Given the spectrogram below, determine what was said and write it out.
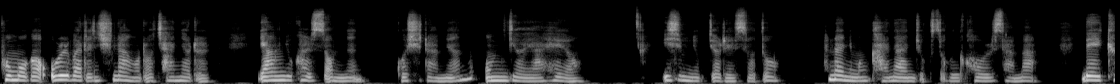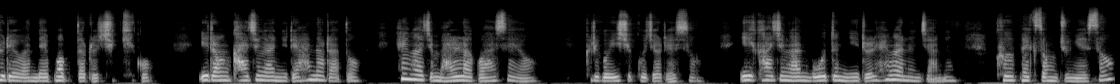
부모가 올바른 신앙으로 자녀를 양육할 수 없는 곳이라면 옮겨야 해요. 26절에서도 하나님은 가나안 족속을 거울 삼아 내 규례와 내 법도를 지키고 이런 가증한 일에 하나라도 행하지 말라고 하세요. 그리고 29절에서 이 가증한 모든 일을 행하는 자는 그 백성 중에서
